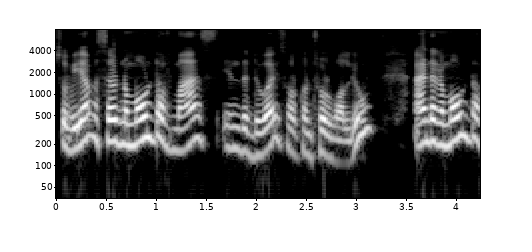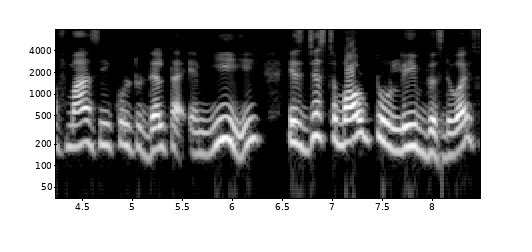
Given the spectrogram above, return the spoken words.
So, we have a certain amount of mass in the device or control volume and an amount of mass equal to delta me is just about to leave this device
